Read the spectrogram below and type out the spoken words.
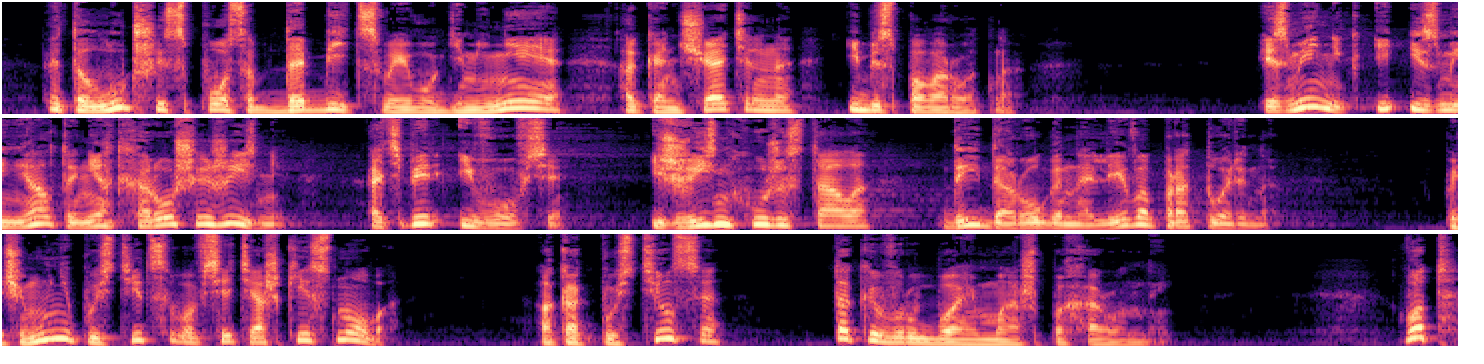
– это лучший способ добить своего гименея окончательно и бесповоротно. Изменник и изменял-то не от хорошей жизни, а теперь и вовсе. И жизнь хуже стала, да и дорога налево проторена. Почему не пуститься во все тяжкие снова? А как пустился, так и врубай марш похоронный. Вот,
